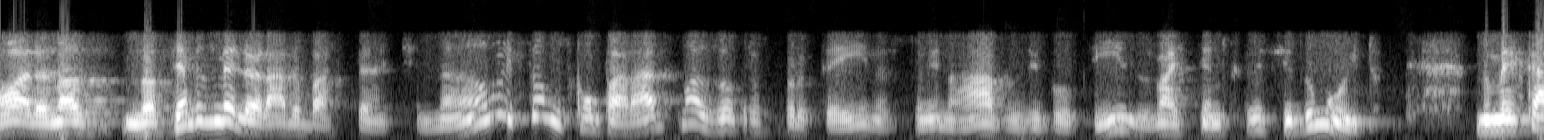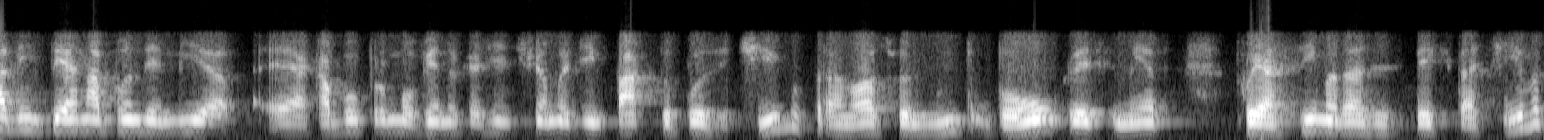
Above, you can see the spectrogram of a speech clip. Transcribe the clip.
Olha, nós, nós temos melhorado bastante. Não estamos comparados com as outras proteínas, suínos e bovinos, mas temos crescido muito. No mercado interno, a pandemia é, acabou promovendo o que a gente chama de impacto positivo. Para nós foi muito bom, o crescimento foi acima das expectativas.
